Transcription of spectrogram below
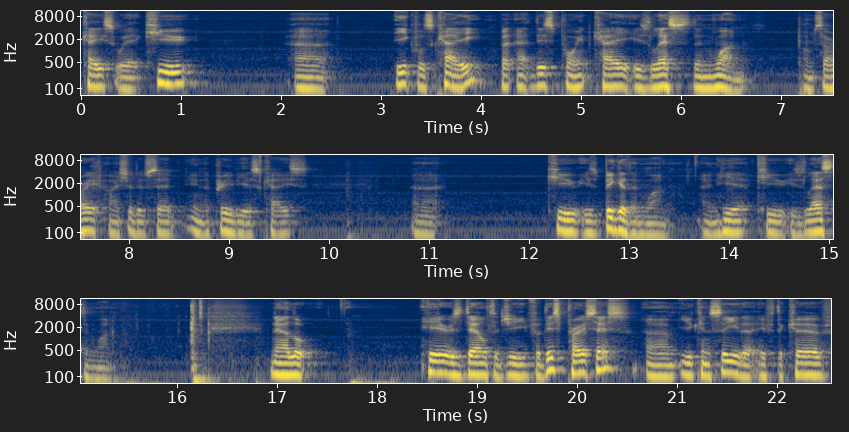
case where Q uh, equals K, but at this point K is less than 1. I'm sorry, I should have said in the previous case, uh, Q is bigger than 1, and here Q is less than 1. Now look, here is delta G for this process. Um, you can see that if the curve,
